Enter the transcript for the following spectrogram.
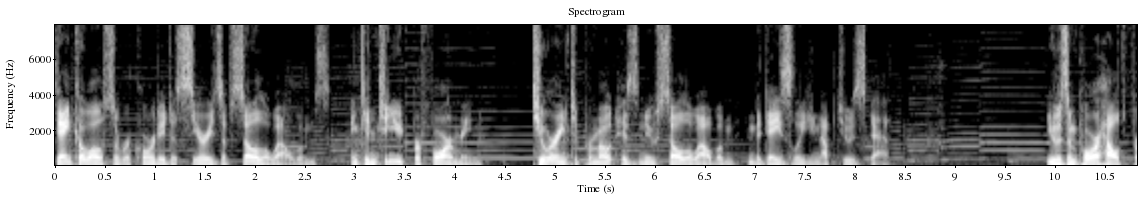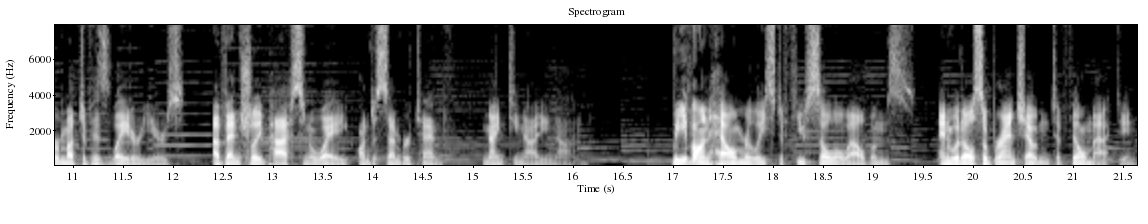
Danko also recorded a series of solo albums and continued performing, touring to promote his new solo album in the days leading up to his death. He was in poor health for much of his later years, eventually passing away on December 10, 1999. Levon Helm released a few solo albums and would also branch out into film acting.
